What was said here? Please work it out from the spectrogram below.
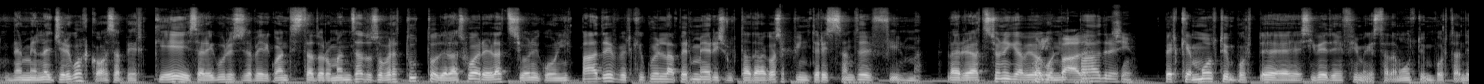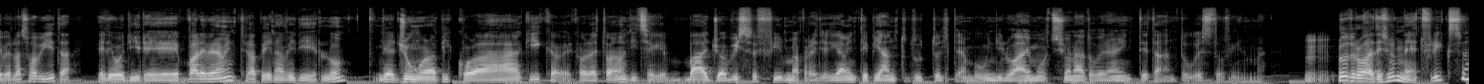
andarmi a leggere qualcosa perché sarei curioso di sapere quanto è stato romanzato soprattutto della sua relazione con il padre perché quella per me è risultata la cosa più interessante del film la relazione che aveva con, il padre, Sì. Perché è molto importante si vede nel film che è stata molto importante per la sua vita e devo dire vale veramente la pena vederlo vi aggiungo una piccola chicca perché ho letto la notizia che Baggio ha visto il film ha praticamente pianto tutto il tempo quindi lo ha emozionato veramente tanto questo film Mm. lo trovate su Netflix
